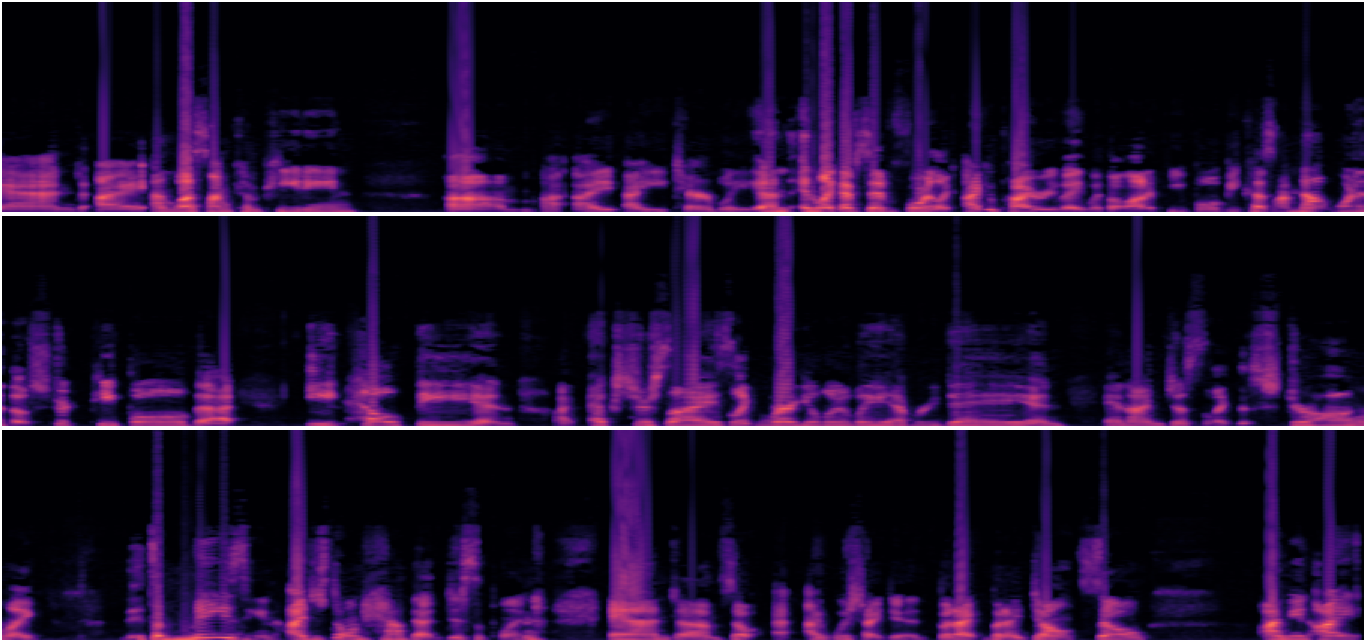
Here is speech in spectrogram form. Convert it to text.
and I unless I'm competing, um, I, I, I eat terribly. And and like I've said before, like I could probably relate with a lot of people because I'm not one of those strict people that eat healthy and I exercise like regularly every day and and I'm just like the strong like it's amazing. I just don't have that discipline, and um, so I, I, wish I did, but I but I don't. So, I mean, I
